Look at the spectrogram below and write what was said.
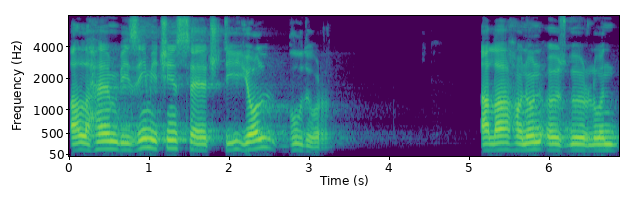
Allah'ın bizim için seçtiği yol budur. Allah onun özgürlüğün,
